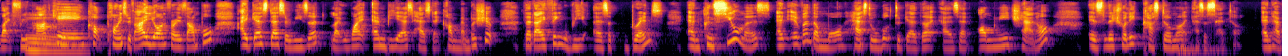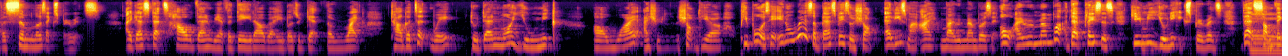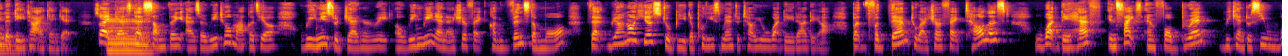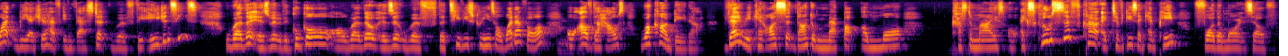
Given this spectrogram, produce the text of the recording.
like free hmm. parking, clock points with Ion, for example. I guess that's a reason, like why MBS has that kind of membership that I think we as a brands and consumers and even the mall has to work together as an omni-channel is literally customer as a center and have a seamless experience. I guess that's how then we have the data, we're able to get the right targeted way to then more unique uh, why I should shop here. People will say, you know, where's the best place to shop? At least my I my remember say, oh, I remember that place is give me unique experience. That's something the data I can get. So I guess that's mm. something as a retail marketer, we need to generate a win-win and actually fact convince the mall that we are not here to be the policeman to tell you what data they are, but for them to actually fact tell us what they have insights and for brand, we can to see what we actually have invested with the agencies, whether it's with Google or whether is it with the TV screens or whatever, or mm. out of the house, what kind of data. Then we can all sit down to map out a more customized or exclusive kind of activities and campaign for the mall itself.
